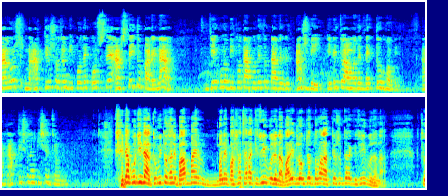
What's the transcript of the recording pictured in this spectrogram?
মানুষ আত্মীয় স্বজন বিপদে পড়ছে আসতেই তো পারে না। যে কোনো বিপদ আপদে তো তাদের আসবেই। এটাই তো আমাদের দেখতেও হবে। আর আত্মীয় স্বজন কিসের জন্য? সেটা বুঝি না। তুমি তো খালি বাপ মায়ের মানে বাসা ছাড়া কিছুই বোঝো না। বাড়ির লোকজন তোমার আত্মীয় স্বজন ছাড়া কিছুই বোঝো না। তো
